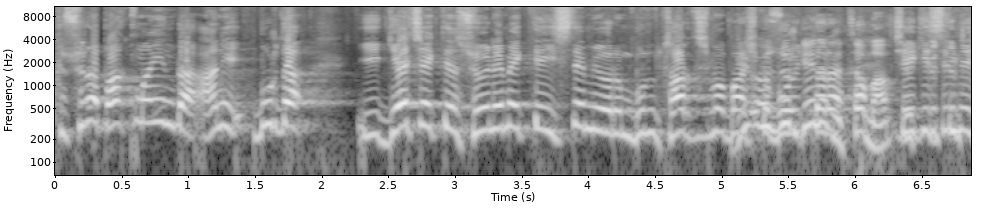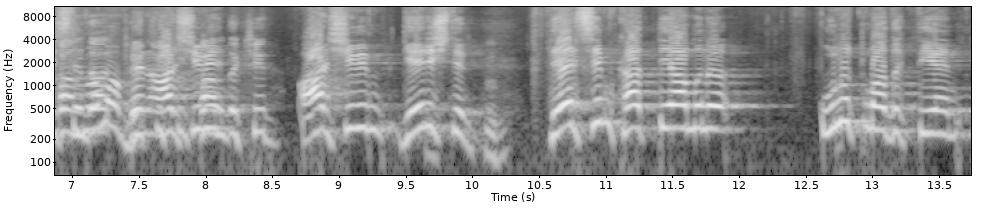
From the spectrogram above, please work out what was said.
kusura bakmayın da hani burada gerçekten söylemek de istemiyorum. Bunu tartışma başka özür boyutlara mi? Tamam. çekilsin de istemem ama ben arşivim, Türkan'daki- arşivim geniştir. Dersim katliamını unutmadık diyen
